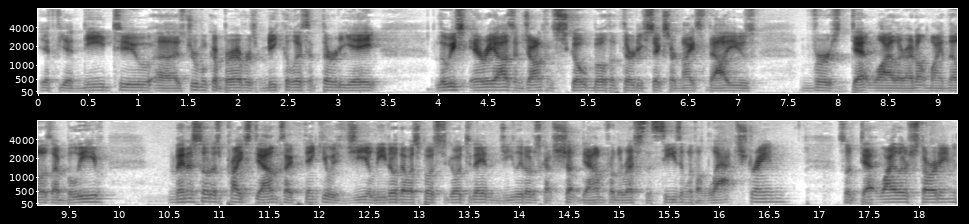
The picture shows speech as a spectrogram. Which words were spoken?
if you need to, uh, Drupal Cabrera versus Mikolas at 38. Luis Arraez and Jonathan Schoop both at 36 are nice values versus Detwiler. I don't mind those. I believe Minnesota's priced down because I think it was Giolito that was supposed to go today. The Giolito just got shut down for the rest of the season with a lat strain. So Detwiler starting.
